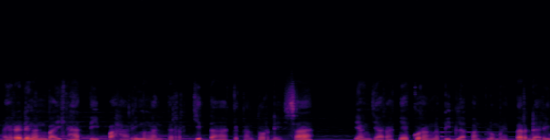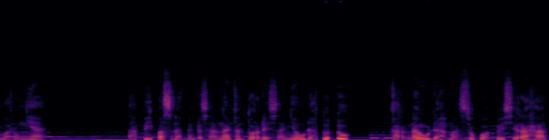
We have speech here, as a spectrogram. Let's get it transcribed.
Akhirnya dengan baik hati Pak Hari mengantar kita ke kantor desa yang jaraknya kurang lebih 80 meter dari warungnya. Tapi pas datang ke sana kantor desanya udah tutup karena udah masuk waktu istirahat.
